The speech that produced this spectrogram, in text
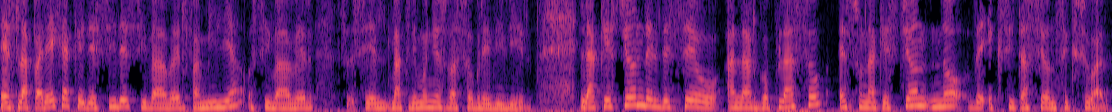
Es la pareja que decide si va a haber familia o si va a haber, si el matrimonio va a sobrevivir. La cuestión del deseo a largo plazo es una cuestión no de excitación sexual,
